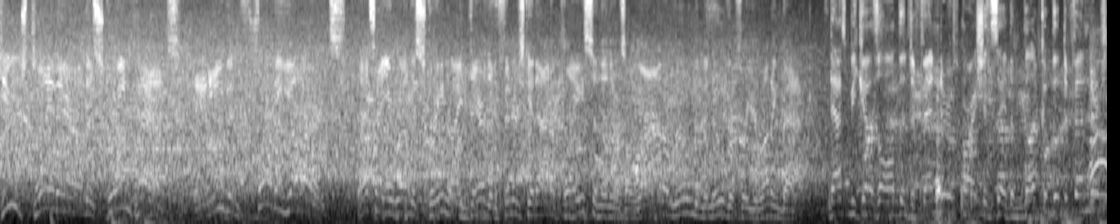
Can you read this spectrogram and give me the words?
Huge play there on the screen pass. And even 40 yards. That's how you run the screen right there. The defenders get out of place, and then there's a lot of room to maneuver for your running back. That's because all the defenders, or I should say the bulk of the defenders,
